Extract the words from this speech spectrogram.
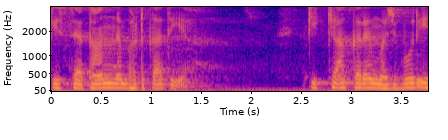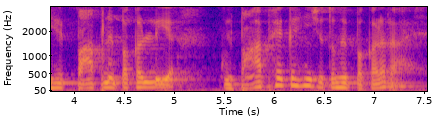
कि शैतान ने भटका दिया, कि क्या करें, मजबूरी है, पाप ने पकड़ लिया। कोई पाप है कहीं जो तुम्हें पकड़ रहा है?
